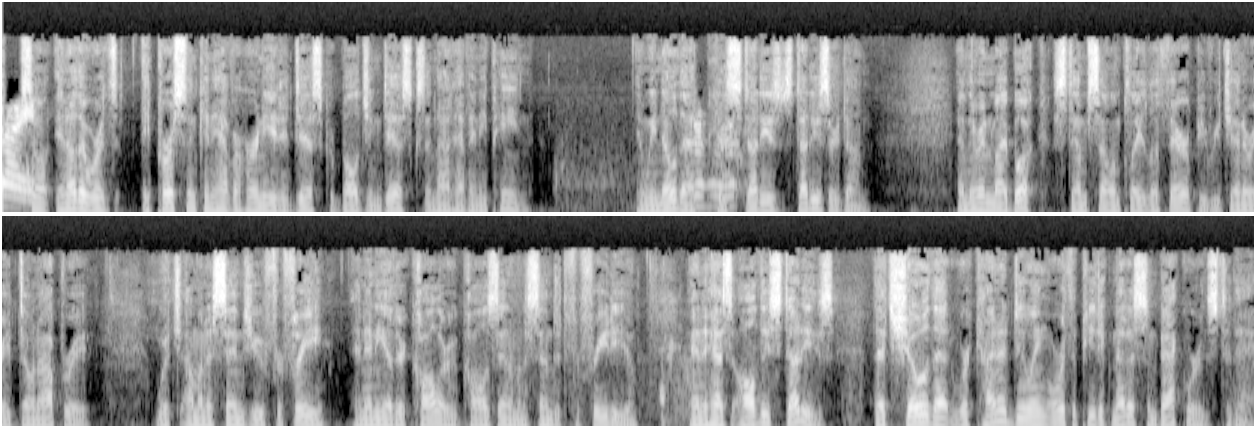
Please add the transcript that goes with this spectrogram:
Right. So, in other words, a person can have a herniated disc or bulging discs and not have any pain. And we know that because mm-hmm. studies studies are done. And they're in my book, Stem Cell and Platelet Therapy Regenerate, Don't Operate, which I'm going to send you for free. And any other caller who calls in, I'm going to send it for free to you. And it has all these studies that show that we're kind of doing orthopedic medicine backwards today.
